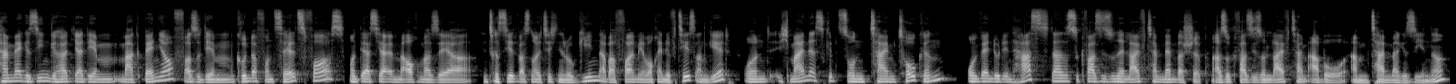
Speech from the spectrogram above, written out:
Time Magazine gehört ja dem Mark Benioff, also dem Gründer von Salesforce. Und der ist ja immer auch immer sehr interessiert, was neue Technologien, aber vor allem eben auch NFTs angeht. Und ich meine, es gibt so ein Time Token. Und wenn du den hast, dann hast du quasi so eine Lifetime Membership, also quasi so ein Lifetime-Abo am Time Magazine, ne?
